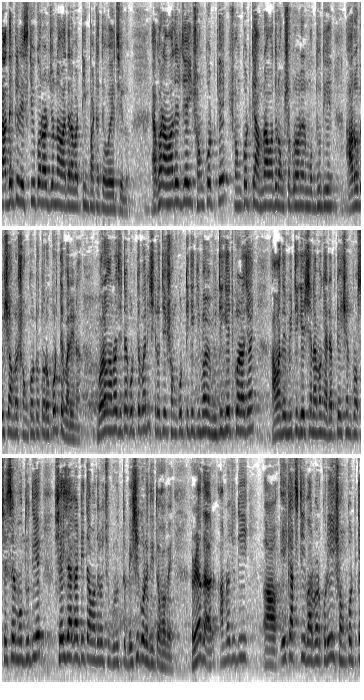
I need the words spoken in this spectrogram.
তাদেরকে রেস্কিউ করার জন্য আমাদের আবার টিম পাঠাতে হয়েছিল। এখন আমাদের যে এই সংকটকে সংকটকে আমরা আমাদের অংশগ্রহণের মধ্য দিয়ে আরও বেশি আমরা সংকটতর করতে পারি না। বরং আমরা যেটা করতে পারি সেটা হচ্ছে সংকটটিকে কীভাবে মিটিগেট করা যায়, আমাদের মিটিগেশন এবং অ্যাডাপ্টেশন প্রসেসের মধ্য দিয়ে সেই জায়গাটিতে আমাদের হচ্ছে গুরুত্ব বেশি করে দিতে হবে। রেদার আমরা যদি এই কাজটি বারবার করে এই সংকটকে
